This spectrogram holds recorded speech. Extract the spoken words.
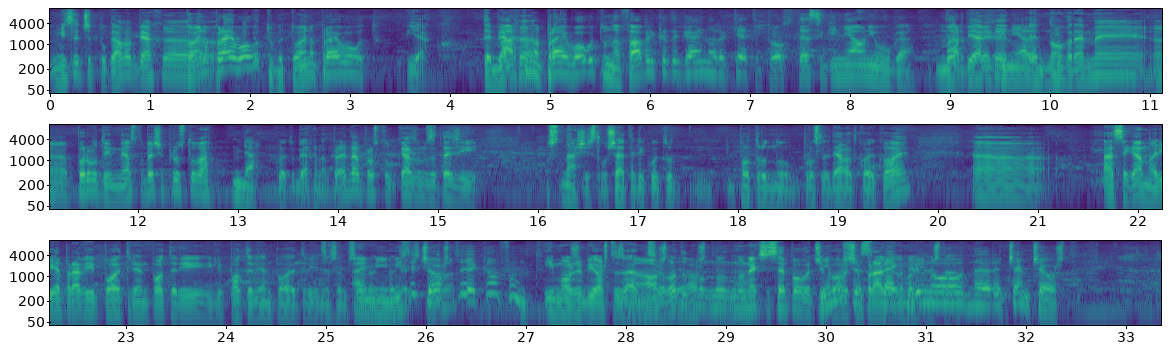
мисля, че тогава бяха... Той направи логото, бе. Той направи логото. Яко. Те Бяха... Марто направи логото на фабриката Гай на ракета. Просто те са гениални луга. те Марто е бяха гениален едно тип. време... А, първото им място беше плюс това, Да. което бяха направили. Да, просто казвам за тези наши слушатели, които по-трудно проследяват кой кой е. А, а сега Мария прави and Pottery или and Poetry, не съм сигурен. Ами, мисля, че още е към функт. И може би още заедно Но се работят, още, но, но, да. нека си все повече и повече правилни спекули, неща. но не речем, че още.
